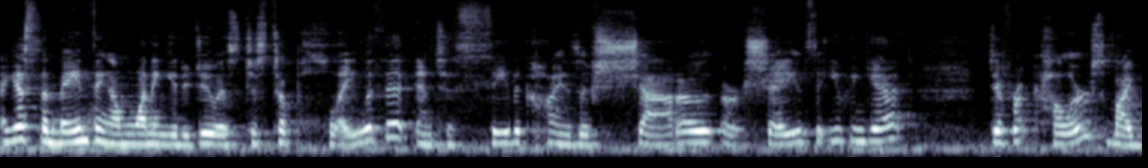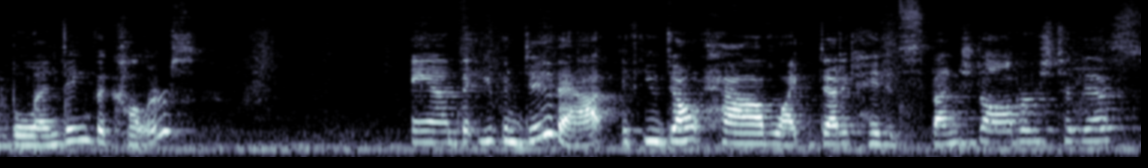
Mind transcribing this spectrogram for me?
I guess the main thing I'm wanting you to do is just to play with it and to see the kinds of shadows or shades that you can get, different colors by blending the colors. And that you can do that if you don't have like dedicated sponge daubers to this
